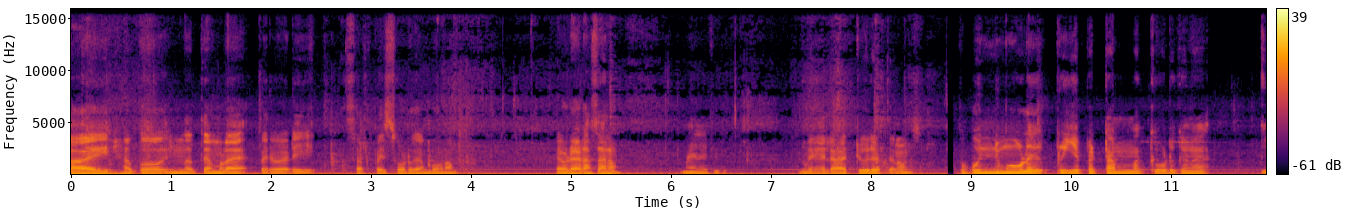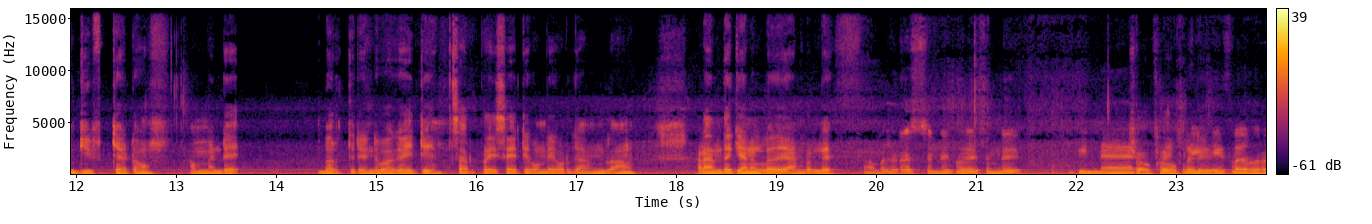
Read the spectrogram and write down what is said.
ഹായ് അപ്പോൾ ഇന്നത്തെ നമ്മളെ പരിപാടി സർപ്രൈസ് കൊടുക്കാൻ പോകണം എവിടെയാണ് സ്ഥലം? മേലാറ്റൂർ മേലാറ്റൂർ എത്തണം. അപ്പോൾ പൊന്നുമോൾ പ്രിയപ്പെട്ട അമ്മയ്ക്ക് കൊടുക്കുന്ന ഗിഫ്റ്റ് ആട്ടോ. അമ്മന്റെ ബർത്ത്ഡേന്റെ ഭാഗമായിട്ട് സർപ്രൈസ് ആയിട്ട് കൊണ്ടുപോയി കൊടുക്കാനുള്ളതാണ്. അവിടെ എന്തൊക്കെയാണുള്ളത് ആമ്പറിൽ നമ്മൾ ഡ്രസ് ഉണ്ട് ഉണ്ട്. പിന്നെ. ചോക്ലേറ്റ് ഫ്ലവർ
